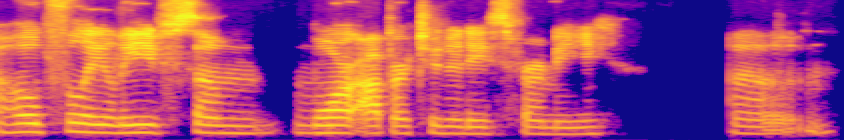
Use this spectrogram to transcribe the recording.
hopefully leave some more opportunities for me. Um,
